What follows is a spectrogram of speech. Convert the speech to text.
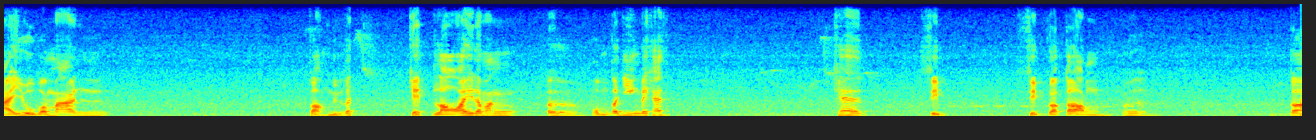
ายอยู่ประมาณ กล่องหนึงก็เจ็ดร้อยละมั้ง เออ ผมก็ยิงไปแค่ แค่สิบ สิบกว่ากล่อง เออ ก็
